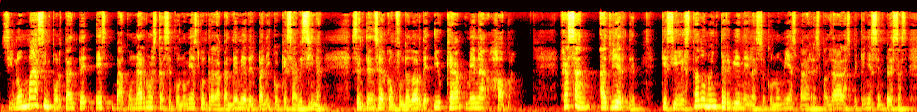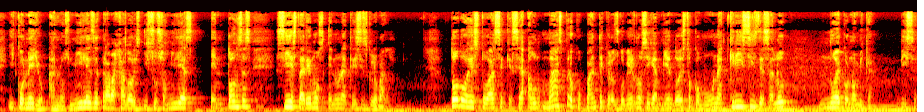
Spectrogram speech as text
sino más importante es vacunar nuestras economías contra la pandemia del pánico que se avecina, sentencia el cofundador de UK MENA Hub. Hassan advierte que si el Estado no interviene en las economías para respaldar a las pequeñas empresas y con ello a los miles de trabajadores y sus familias, entonces sí estaremos en una crisis global. Todo esto hace que sea aún más preocupante que los gobiernos sigan viendo esto como una crisis de salud no económica, dice.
